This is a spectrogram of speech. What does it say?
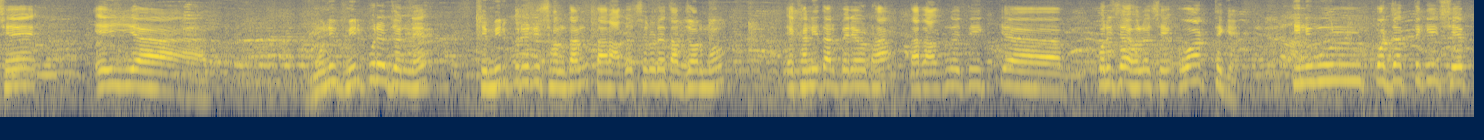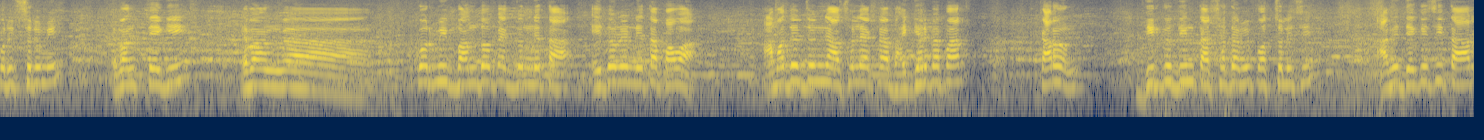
সে এই মণি, মিরপুরের জন্যে, সে মিরপুরেরই সন্তান, তার আদর্শ রোডে তার জন্ম। এখানেই তার বেড়ে ওঠা। তার রাজনৈতিক পরিচয় হলো সে ওয়ার্ড থেকে। তৃণমূল পর্যায় থেকেই সে পরিশ্রমী এবং ত্যাগী এবং কর্মী বান্ধব একজন নেতা। এই ধরনের নেতা পাওয়া আমাদের জন্য আসলে একটা ভাগ্যের ব্যাপার। কারণ দীর্ঘদিন তার সাথে আমি পথ চলেছি। আমি দেখেছি তার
